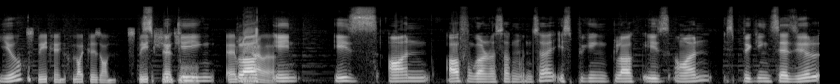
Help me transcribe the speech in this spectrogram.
यो speaking. Clock in is on off गर्न सक्नुहुन्छ speaking clock is on speaking schedule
